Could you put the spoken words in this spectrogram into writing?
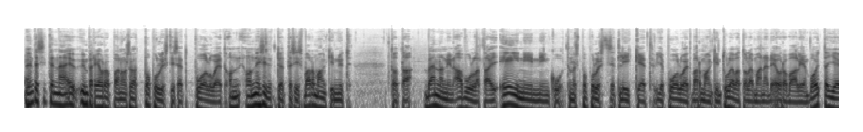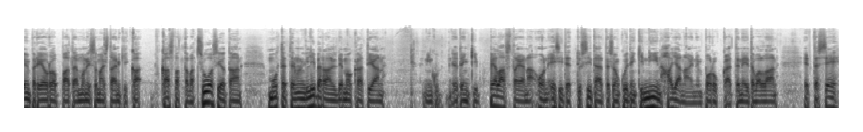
Entä sitten nämä ympäri Eurooppaa nousevat populistiset puolueet? On, on esitetty, että siis varmaankin nyt tota, Bannonin avulla tai ei, niin, niin kuin tämmöiset populistiset liikkeet ja puolueet varmaankin tulevat olemaan näiden eurovaalien voittajia ympäri Eurooppaa tai monissa maissa ainakin ka- kasvattavat suosiotaan, mutta että liberaalidemokratian niin kuin jotenkin pelastajana on esitetty sitä, että se on kuitenkin niin hajanainen porukka, että ne ei tavallaan, että se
